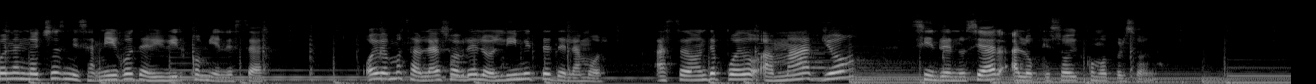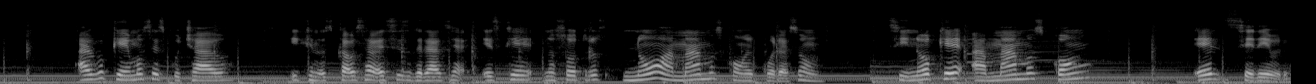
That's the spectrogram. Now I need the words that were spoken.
buenas noches mis amigos de Vivir con Bienestar. Hoy vamos a hablar sobre los límites del amor. Hasta dónde puedo amar yo sin renunciar a lo que soy como persona. Algo que hemos escuchado y que nos causa a veces gracia es que nosotros no amamos con el corazón, sino que amamos con el cerebro.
